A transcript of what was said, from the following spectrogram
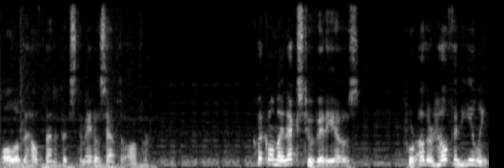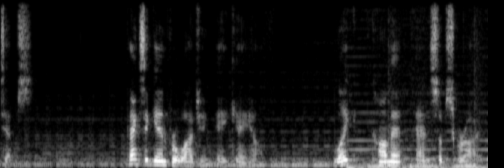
all of the health benefits tomatoes have to offer. Click on my next two videos for other health and healing tips. Thanks again for watching AK Health. Like, comment, and subscribe.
